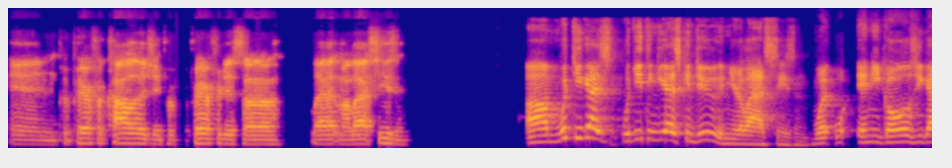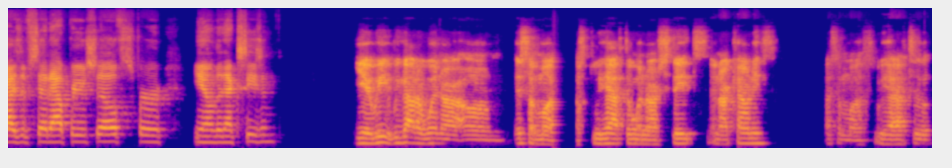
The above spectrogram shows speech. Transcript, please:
and prepare for college and prepare for this uh last, my last season. Um, what do you guys? What do you think you guys can do in your last season? What, what any goals you guys have set out for yourselves for you know the next season? Yeah, we we got to win our um. It's a must. We have to win our states and our counties. That's a must. We have to.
